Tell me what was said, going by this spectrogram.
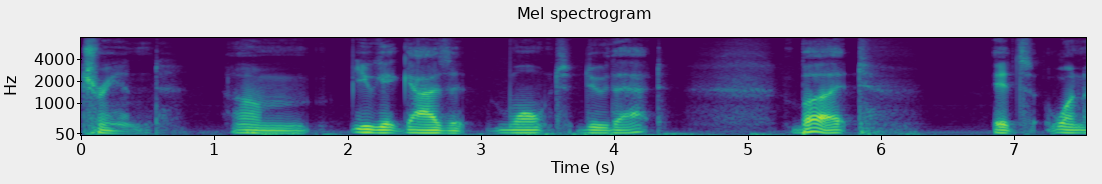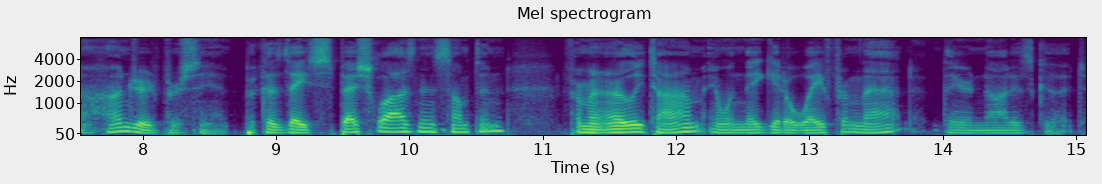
trend, um, you get guys that won't do that, but it's 100% because they specialize in something from an early time, and when they get away from that, they are not as good.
